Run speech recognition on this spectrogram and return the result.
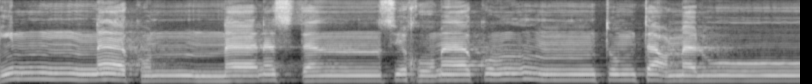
إنا كنا نستنسخ ما كنتم تعملون.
